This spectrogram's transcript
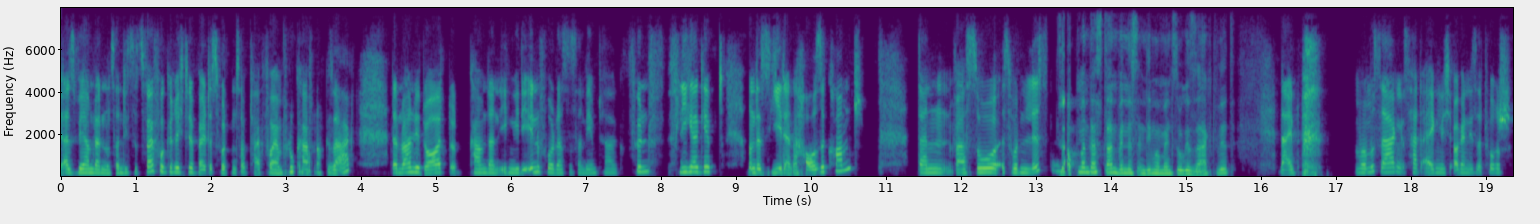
Also wir haben dann uns an diese 12 Uhr gerichtet, weil das wurde uns am Tag vorher am Flughafen auch gesagt. Dann waren wir dort und kam dann irgendwie die Info, dass es an dem Tag fünf Flieger gibt und dass jeder nach Hause kommt. Dann war es so, es wurden Listen. Glaubt man das dann, wenn es in dem Moment so gesagt wird? Nein man muss sagen, es hat eigentlich organisatorisch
